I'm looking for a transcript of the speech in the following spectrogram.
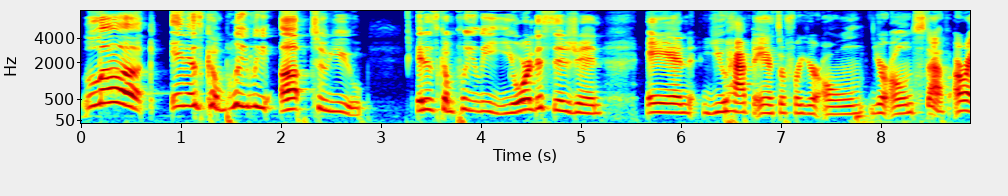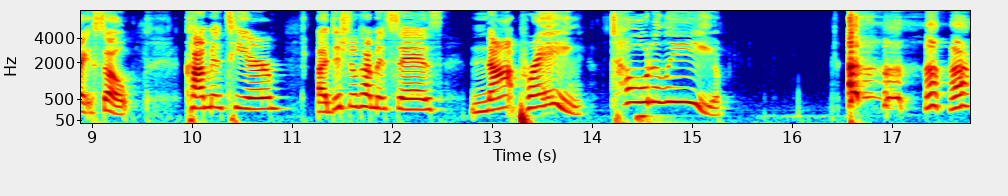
Look, it is completely up to you. It is completely your decision and you have to answer for your own your own stuff. All right, so comment here. Additional comment says not praying. Totally.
